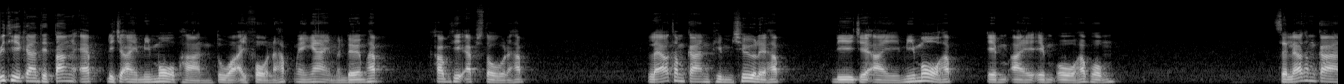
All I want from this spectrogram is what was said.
วิธีการติดตั้งแอป DJI Mimo ผ่านตัว iPhone นะครับ ง่ายๆ เหมือนเดิมครับ เข้าไปที่ App Store นะครับ แล้วทำการพิมพ์ชื่อเลยครับ DJI Mimo ครับ M I M O ครับผม เสร็จแล้วทำการ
